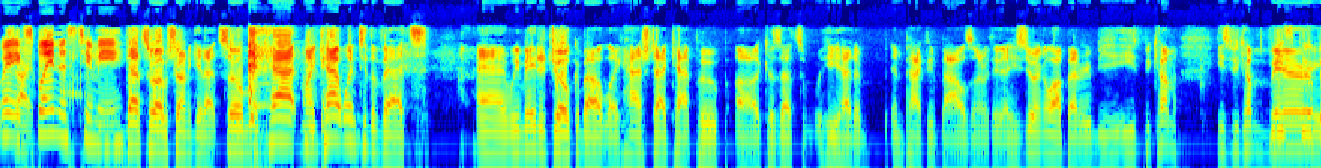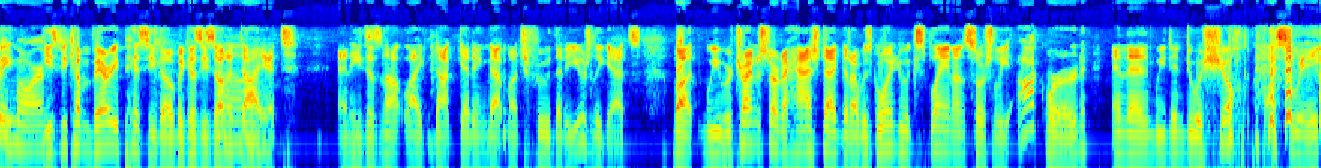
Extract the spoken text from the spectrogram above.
Wait, Sorry. explain this to me. That's what I was trying to get at. So my cat, my cat went to the vet, and we made a joke about like hashtag cat poop uh, because that's he had a impacted bowels and everything. That he's doing a lot better. He He's become he's become very he's pooping more. He's become very pissy though because he's on Oh. a diet. And he does not like not getting that much food that he usually gets. But we were trying to start a hashtag that I was going to explain on socially awkward, and then we didn't do a show last week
